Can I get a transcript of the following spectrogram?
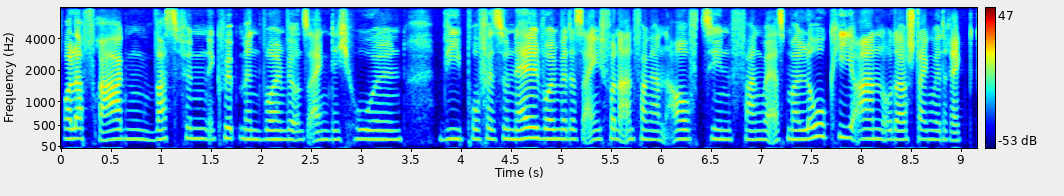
voller Fragen. Was für ein Equipment wollen wir uns eigentlich holen? Wie professionell wollen wir das eigentlich von Anfang an aufziehen? Fangen wir erstmal low-key an oder steigen wir direkt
